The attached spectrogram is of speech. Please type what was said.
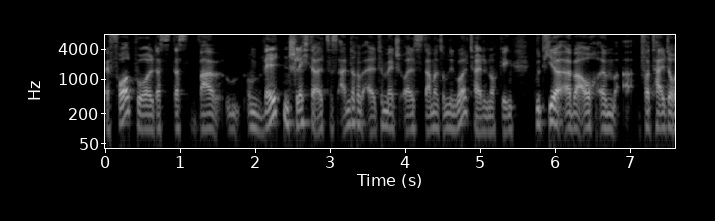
bei Fall Brawl, das das war um, um Welten schlechter als das andere alte Match, als damals um den World Title noch ging. Gut, hier aber auch ähm, verteilte,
